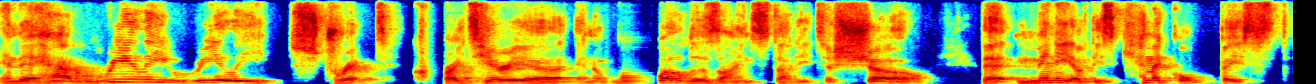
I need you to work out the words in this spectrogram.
And they had really, really strict criteria and a well designed study to show that many of these chemical based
